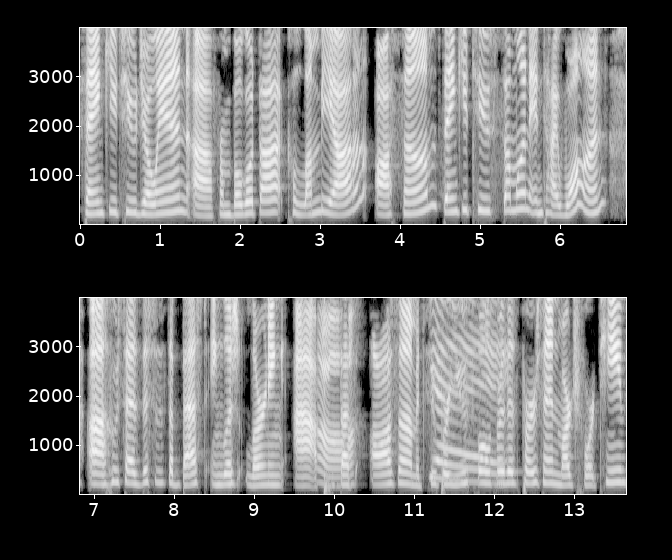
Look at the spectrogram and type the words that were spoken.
Thank you to Joanne uh, from Bogota, Colombia. Awesome. Thank you to someone in Taiwan uh, who says this is the best English learning app. Aw. That's awesome. It's super Yay. useful for this person. March 14th.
